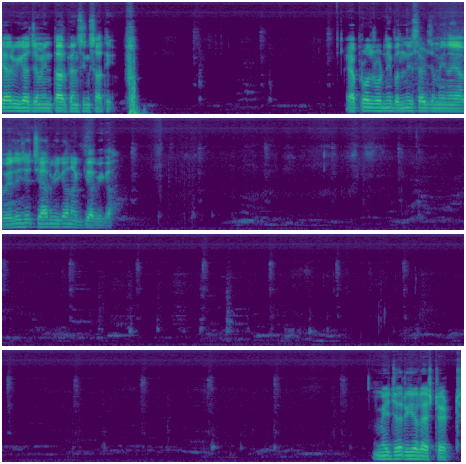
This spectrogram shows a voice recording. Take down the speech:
ચાર વીઘા જમીન તાર ફેન્સિંગ સાથે. એપ્રોચ રોડની બંને સાઈડ જમીન અહીં આવેલી છે, ચાર વીઘા અને અગિયાર વીઘા. મેજર રિયલ એસ્ટેટ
